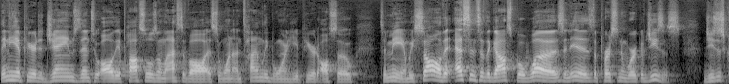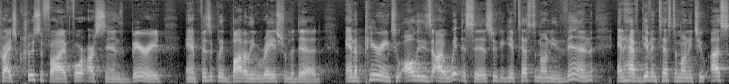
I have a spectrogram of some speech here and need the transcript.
Then he appeared to James, then to all the apostles, and last of all, as to one untimely born, he appeared also to me. And we saw the essence of the gospel was and is the person and work of Jesus. Jesus Christ crucified for our sins, buried, and physically, bodily raised from the dead, and appearing to all these eyewitnesses who could give testimony then and have given testimony to us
